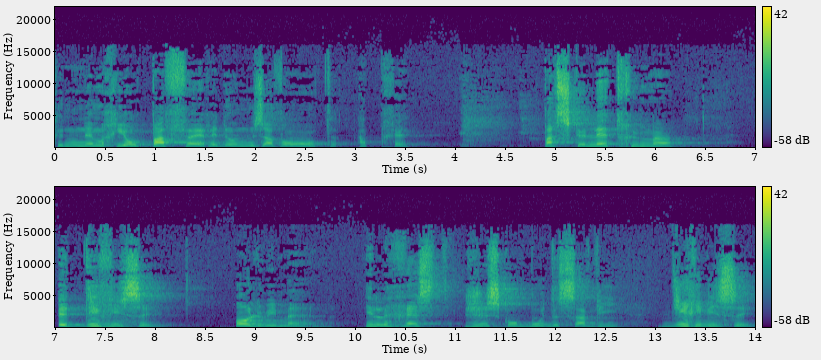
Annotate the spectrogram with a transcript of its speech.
que nous n'aimerions pas faire et dont nous avons honte après. Parce que l'être humain est divisé en lui-même. Il reste jusqu'au bout de sa vie divisé,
